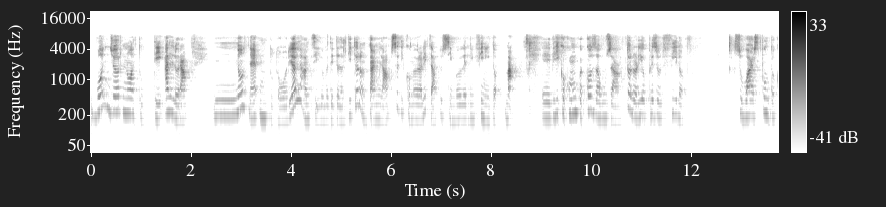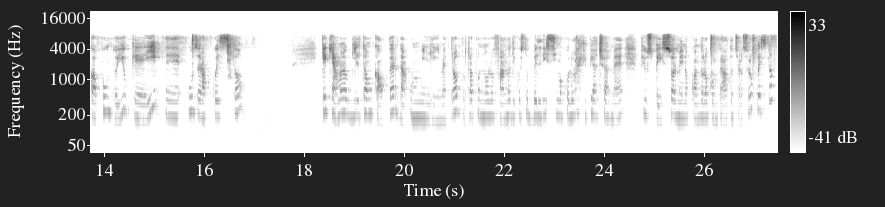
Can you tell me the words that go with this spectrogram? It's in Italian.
Buongiorno a tutti. Allora, mhmm, non è un tutorial, anzi lo vedete dal titolo, è un time lapse di come ho realizzato il simbolo dell'infinito, ma eh, vi dico comunque cosa ho usato. Allora, io ho preso il filo su wires.co.uk e userò questo che chiamano Gilton Copper da un millimetro, purtroppo non lo fanno di questo bellissimo colore che piace a me più spesso, almeno quando l'ho comprato c'era solo questo,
